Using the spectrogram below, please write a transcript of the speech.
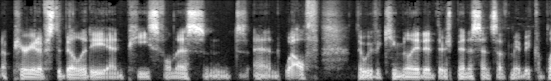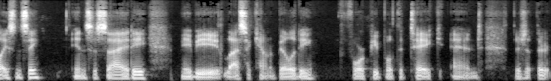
a period of stability and peacefulness and and wealth that we've accumulated, there's been a sense of maybe complacency in society, maybe less accountability for people to take, and there's there,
